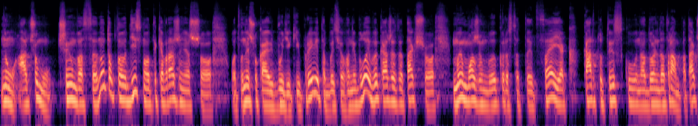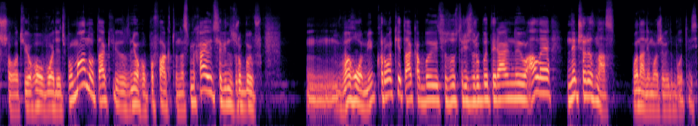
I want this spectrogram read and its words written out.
Ну а чому? Чим вас це? Ну тобто, дійсно, таке враження, що от вони шукають будь-який привід, аби цього не було. І ви кажете так, що ми можемо використати це як карту тиску на Дональда Трампа. Так що от його вводять в оману, так з нього по факту насміхаються. Він зробив вагомі кроки, так аби цю зустріч зробити реальною, але не через нас вона не може відбутись.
